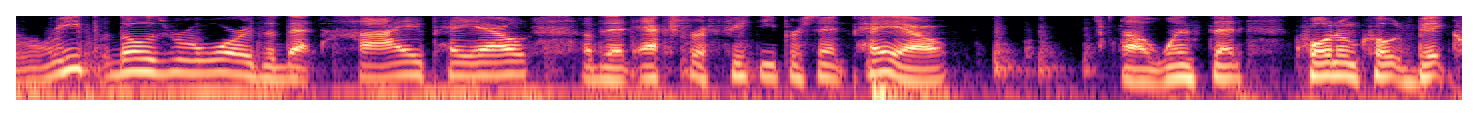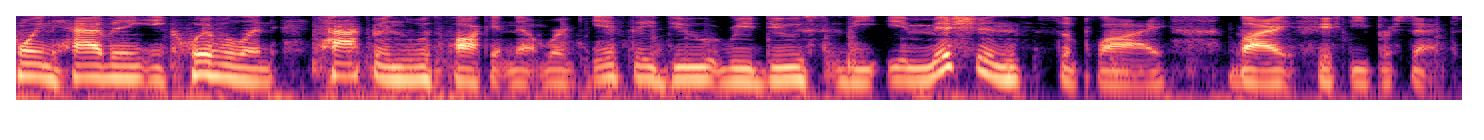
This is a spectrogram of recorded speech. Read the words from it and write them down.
reap those rewards of that high payout, of that extra 50% payout uh, once that quote unquote Bitcoin halving equivalent happens with Pocket Network if they do reduce the emissions supply by 50%.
